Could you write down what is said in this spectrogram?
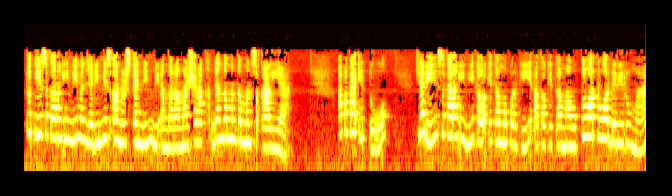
tapi sekarang ini menjadi misunderstanding di antara masyarakat dan teman-teman sekalian. Apakah itu? Jadi sekarang ini kalau kita mau pergi atau kita mau keluar-keluar dari rumah,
